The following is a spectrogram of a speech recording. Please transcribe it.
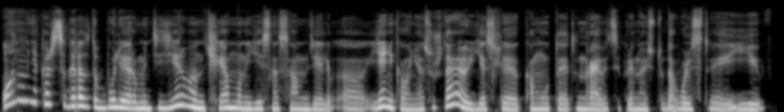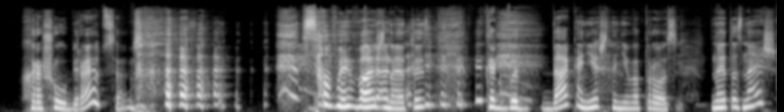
Он, мне кажется, гораздо более романтизирован, чем он есть на самом деле. Э, я никого не осуждаю, если кому-то это нравится и приносит удовольствие, и хорошо убираются. Самое важное. То есть, как бы, да, конечно, не вопрос. Но это, знаешь,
